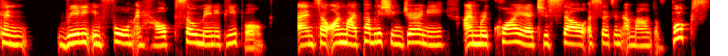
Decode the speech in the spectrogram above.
can really inform and help so many people. And so on my publishing journey, I'm required to sell a certain amount of books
